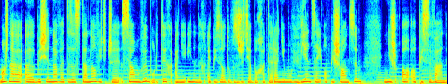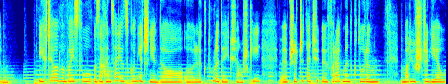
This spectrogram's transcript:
Można e, by się nawet zastanowić, czy sam wybór tych, a nie innych epizodów z życia bohatera nie mówi więcej o piszącym niż o opisywanym. I chciałabym Państwu, zachęcając koniecznie do e, lektury tej książki, e, przeczytać e, fragment, którym Mariusz Szczygieł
